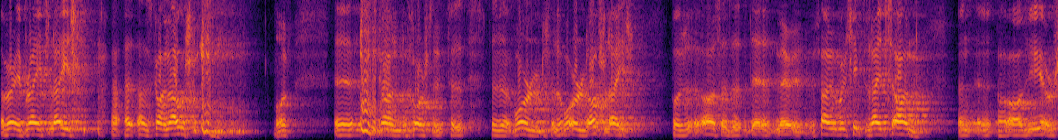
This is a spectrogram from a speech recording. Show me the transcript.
a very bright light has gone out. but gone, of course, to, to, to the world, to the world of light. But also the, the Mary family will keep the lights on and, uh, all the years.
